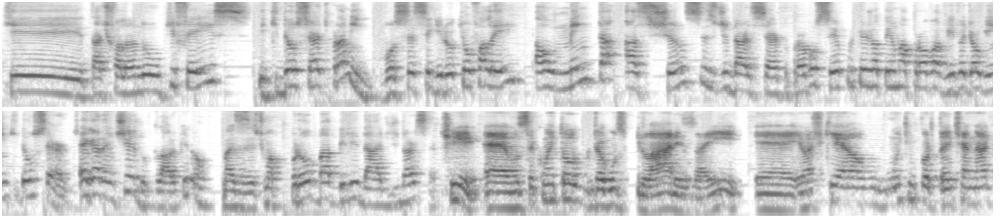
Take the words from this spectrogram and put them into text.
que tá te falando o que fez e que deu certo para mim. Você seguir o que eu falei aumenta as chances de dar certo para você, porque já tem uma prova viva de alguém que deu certo. É garantido? Claro que não. Mas existe uma probabilidade de dar certo. Ti, é, você comentou de alguns pilares aí. É, eu acho que é algo muito importante a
